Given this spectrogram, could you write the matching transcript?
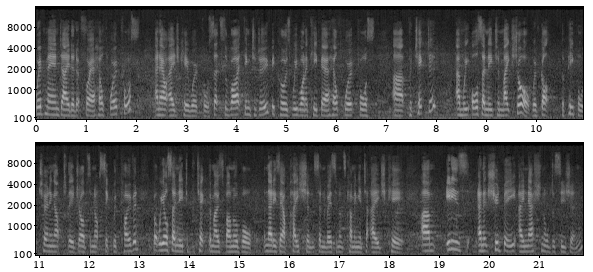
We've mandated it for our health workforce and our aged care workforce. That's the right thing to do because we want to keep our health workforce uh, protected, and we also need to make sure we've got the people turning up to their jobs and not sick with COVID. But we also need to protect the most vulnerable, and that is our patients and residents coming into aged care. Um, it is, and it should be, a national decision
